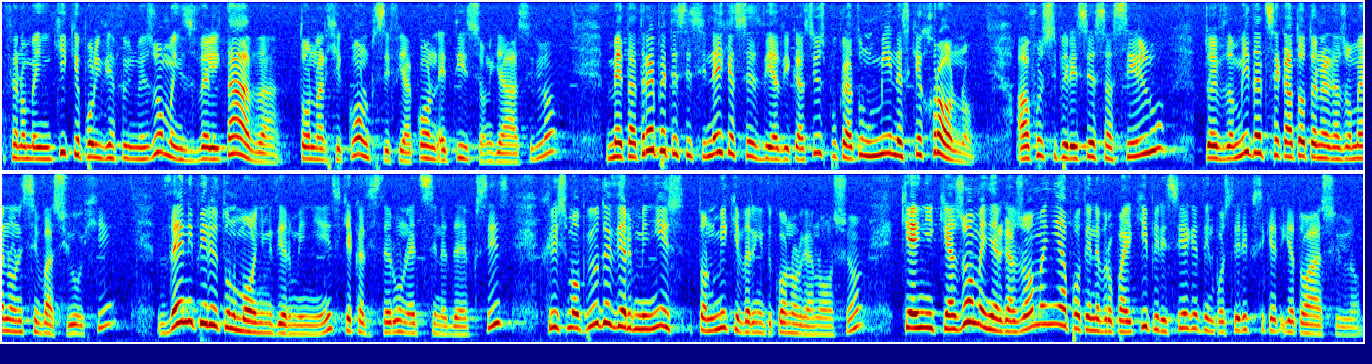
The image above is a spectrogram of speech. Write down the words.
φαινομενική και πολυδιαφημιζόμενη σβελτάδα των αρχικών ψηφιακών αιτήσεων για άσυλο μετατρέπεται στη συνέχεια σε διαδικασίες που κρατούν μήνες και χρόνο, αφού στις υπηρεσίες ασύλου το 70% των εργαζομένων είναι συμβασιούχοι, δεν υπηρετούν μόνιμοι διερμηνείς και καθυστερούν έτσι συνεντεύξεις, χρησιμοποιούνται διερμηνείς των μη κυβερνητικών οργανώσεων και ενοικιαζόμενοι εργαζόμενοι από την Ευρωπαϊκή Υπηρεσία για την Υποστήριξη για το Άσυλο.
